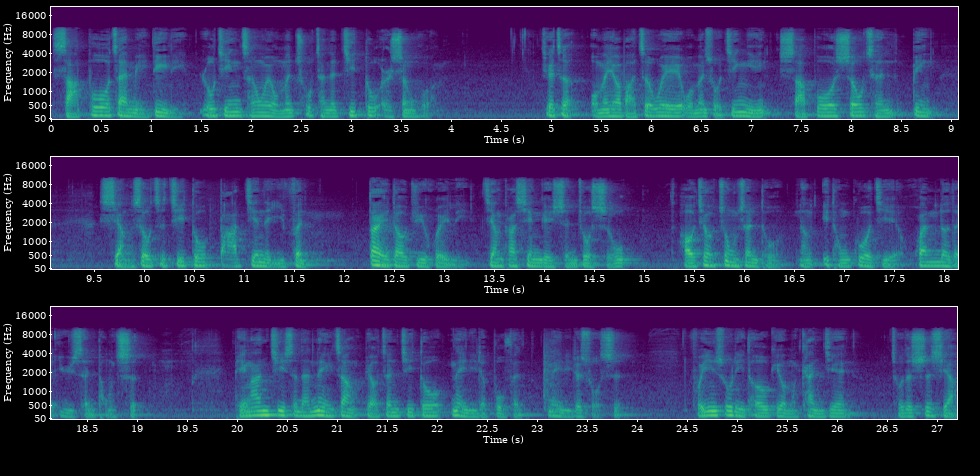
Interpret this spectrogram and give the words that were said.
撒播在美地里，如今成为我们出产的基督而生活。接着，我们要把这位我们所经营、撒播、收成并享受之基督拔尖的一份，带到聚会里，将它献给神做食物，好叫众圣徒能一同过节，欢乐的与神同吃。平安祭牲的内脏表征基督内里的部分，内里的琐事。福音书里头给我们看见主的思想、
